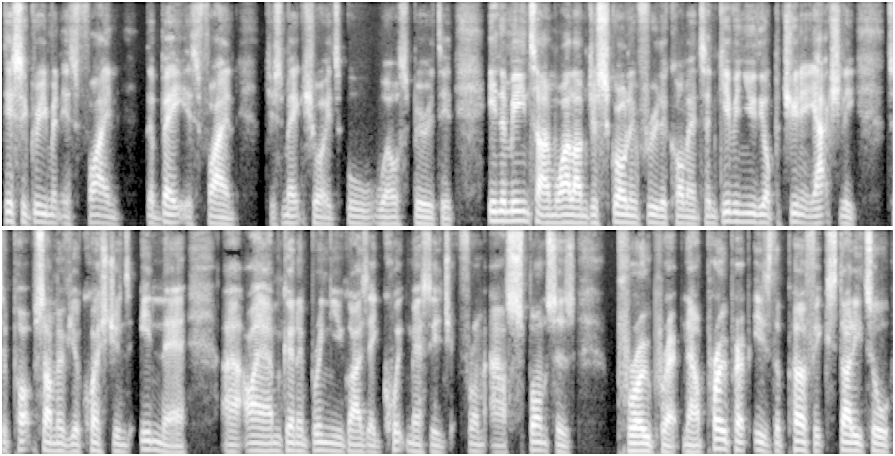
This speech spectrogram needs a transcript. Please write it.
disagreement is fine, debate is fine. Just make sure it's all well spirited. In the meantime, while I'm just scrolling through the comments and giving you the opportunity actually to pop some of your questions in there, uh, I am going to bring you guys a quick message from our sponsors ProPrep. Now, ProPrep is the perfect study tool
